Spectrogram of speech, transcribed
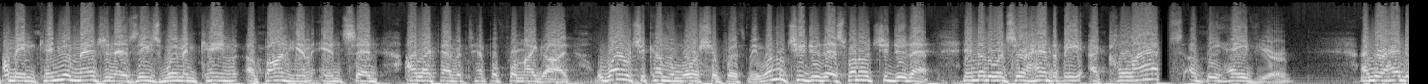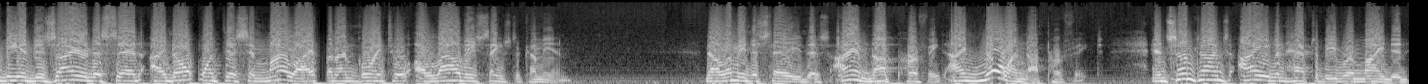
I mean, can you imagine as these women came upon him and said, I'd like to have a temple for my God. Why don't you come and worship with me? Why don't you do this? Why don't you do that? In other words, there had to be a collapse of behavior. And there had to be a desire that said, I don't want this in my life, but I'm going to allow these things to come in. Now let me just tell you this. I am not perfect. I know I'm not perfect. And sometimes I even have to be reminded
